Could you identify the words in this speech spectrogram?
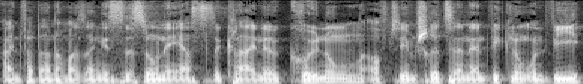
einfach da nochmal sagen, ist das so eine erste kleine Krönung auf dem Schritt seiner Entwicklung und wie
